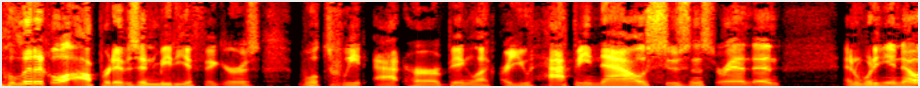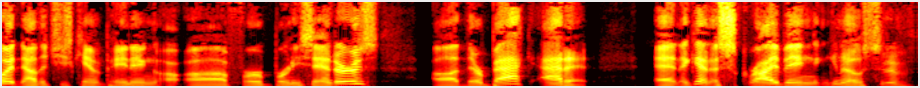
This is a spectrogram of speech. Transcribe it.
political operatives and media figures will tweet at her, being like, "Are you happy now, Susan Sarandon?" And wouldn't you know it, now that she's campaigning uh, uh, for Bernie Sanders, uh, they're back at it. And again, ascribing you know sort of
